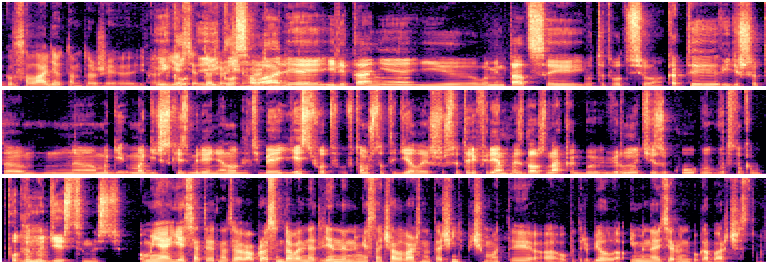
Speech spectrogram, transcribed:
голосолалию там тоже и, есть. И, и голосолалие, и летание, и ламентации, и вот это вот все. Как ты видишь это маги магическое измерение? Оно для тебя есть вот в том, что ты делаешь? Что эта референтность должна как бы вернуть языку вот эту как бы подлинную mm-hmm. действенность? У меня есть ответ на твой вопрос, он довольно длинный, но мне сначала важно уточнить, почему ты э, употребил именно термин богоборчество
